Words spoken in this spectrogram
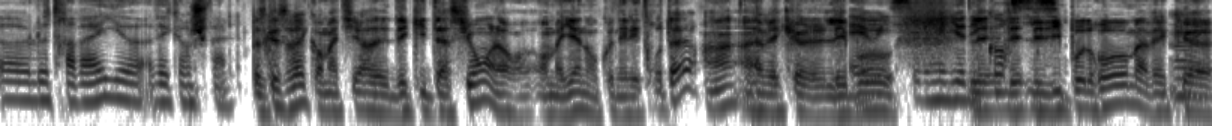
euh, le travail euh, avec un cheval. Parce que c'est vrai qu'en matière d'équitation, alors en Mayenne on connaît les trotteurs, hein, avec euh, les Eh beaux... oui, le milieu des Les, courses. les- les hippodromes, avec euh,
